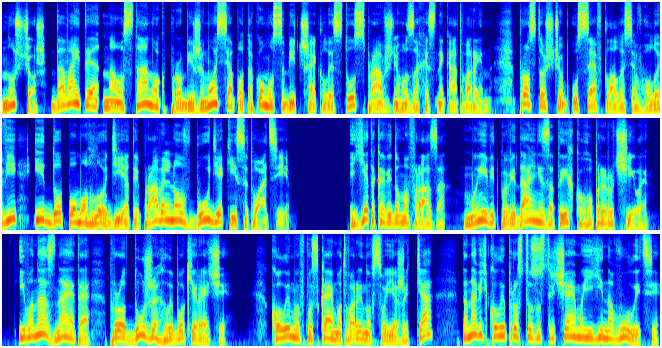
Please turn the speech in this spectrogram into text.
Ну що ж, давайте наостанок пробіжимося по такому собі чек-листу справжнього захисника тварин, просто щоб усе вклалося в голові і допомогло діяти правильно в будь-якій ситуації. Є така відома фраза: ми відповідальні за тих, кого приручили. І вона, знаєте, про дуже глибокі речі. Коли ми впускаємо тварину в своє життя, та навіть коли просто зустрічаємо її на вулиці,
